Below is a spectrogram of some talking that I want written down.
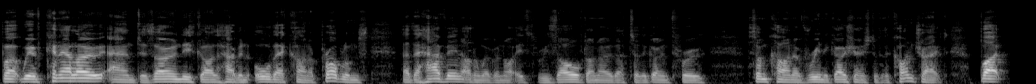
But with Canelo and DAZN, these guys are having all their kind of problems that they're having. I don't know whether or not it's resolved. I know that uh, they're going through some kind of renegotiation of the contract, but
